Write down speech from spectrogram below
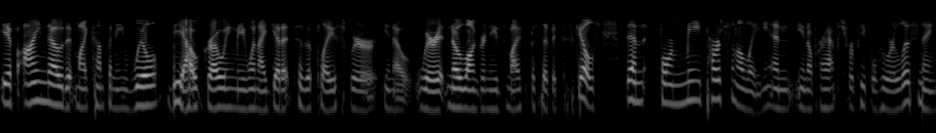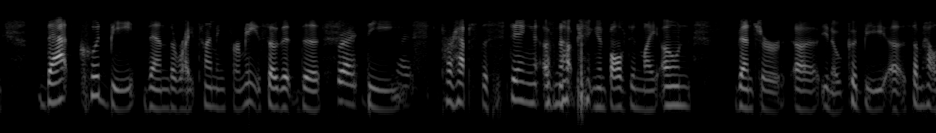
if I know that my company will be outgrowing me when I get it to the place where, you know, where it no longer needs my specific skills, then for me personally and, you know, perhaps for people who are listening, that could be then the right timing for me so that the right. the right. perhaps the sting of not being involved in my own venture uh you know could be uh, somehow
